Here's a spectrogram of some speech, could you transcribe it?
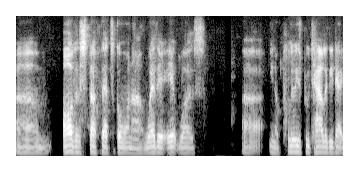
um, all the stuff that's going on whether it was uh, you know police brutality that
